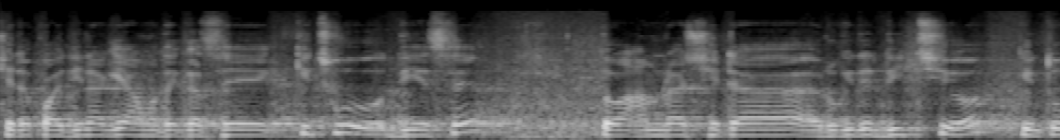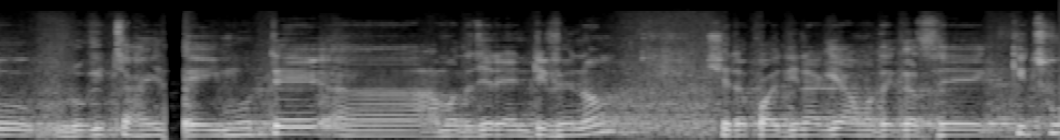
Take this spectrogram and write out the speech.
সেটা কয়দিন আগে আমাদের কাছে কিছু দিয়েছে। তো আমরা সেটা রুগীদের দিচ্ছিও, কিন্তু রুগীর চাহিদা এই মুহূর্তে আমাদের যে অ্যান্টিভেনম, সেটা কয়দিন আগে আমাদের কাছে কিছু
